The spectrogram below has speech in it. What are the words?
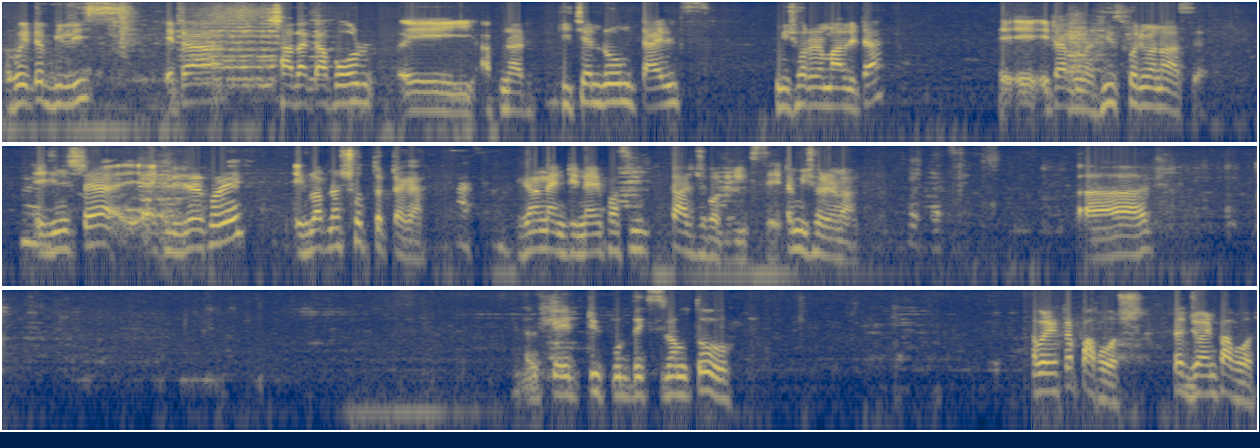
তবে এটা সাদা কাপড় এই আপনার কিচেন রুম টাইলস মিশরের মাল এটা। এটা আপনার হিউজ পরিমাণও আছে। এই জিনিসটা এক লিটার করে এগুলো আপনার সত্তর টাকা। আচ্ছা। এখানে নাইনটি নাইন পার্সেন্ট কার্যকর লিখছে এটা মিশরের মাল। আর ফুড দেখছিলাম তো। আবার একটা পাপোশ, একটা জয়েন্ট পাপোশ।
